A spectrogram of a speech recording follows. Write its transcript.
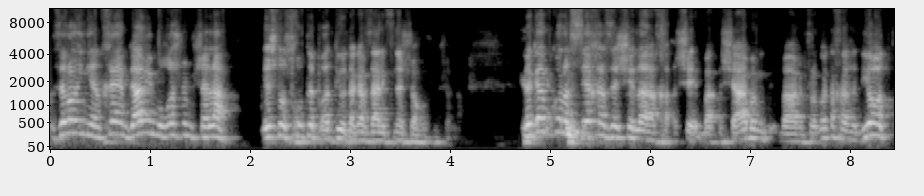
זה לא עניינכם, גם אם הוא ראש ממשלה. יש לו זכות לפרטיות, אגב, זה היה לפני שהוא ראש ממשלה. כן. וגם כל השיח הזה של ה... שהיה במפלגות החרדיות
